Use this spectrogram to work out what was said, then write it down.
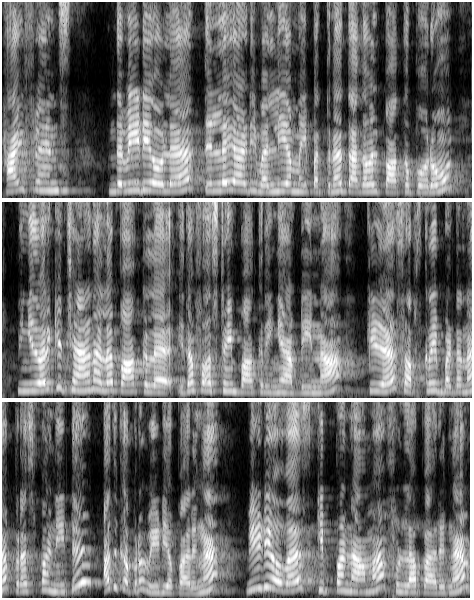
ஹாய் ஃப்ரெண்ட்ஸ் இந்த வீடியோவில் தில்லையாடி வள்ளியம்மை பற்றின தகவல் பார்க்க போகிறோம் நீங்கள் இது வரைக்கும் சேனலை பார்க்கல இதான் ஃபர்ஸ்ட் டைம் பார்க்குறீங்க அப்படின்னா கீழே சப்ஸ்கிரைப் பட்டனை ப்ரெஸ் பண்ணிவிட்டு அதுக்கப்புறம் வீடியோ பாருங்கள் வீடியோவை ஸ்கிப் பண்ணாமல் ஃபுல்லாக பாருங்கள்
